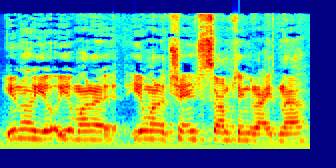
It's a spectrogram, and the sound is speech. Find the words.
You know, you, you wanna you wanna change something right now?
